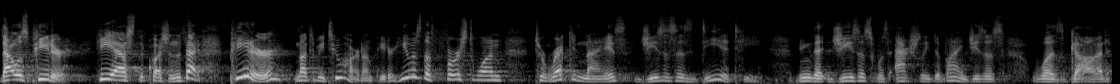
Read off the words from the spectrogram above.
that was Peter. He asked the question. In fact, Peter, not to be too hard on Peter, he was the first one to recognize Jesus' deity, meaning that Jesus was actually divine. Jesus was God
